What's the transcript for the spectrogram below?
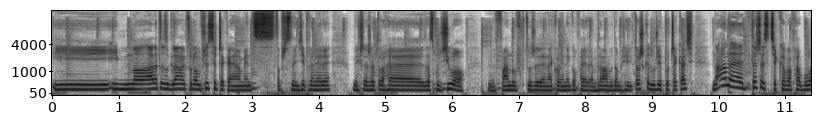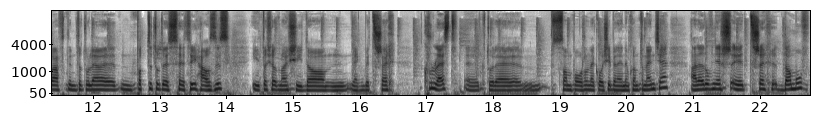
I, I no, ale to jest gra, na którą wszyscy czekają, więc to przesunięcie premiery myślę, że trochę zasmuciło fanów, którzy na kolejnego Fire Emblema będą musieli troszkę dłużej poczekać. No ale też jest ciekawa fabuła w tym tytule. Podtytuł to jest Three Houses i to się odnosi do mm, jakby trzech królestw, y, które mm, są położone koło siebie na jednym kontynencie, ale również y, trzech domów,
